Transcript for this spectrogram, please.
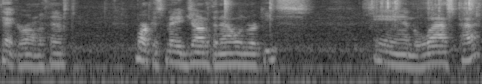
Can't go wrong with him. Marcus Maye, Jonathan Allen rookies. And the last pack.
